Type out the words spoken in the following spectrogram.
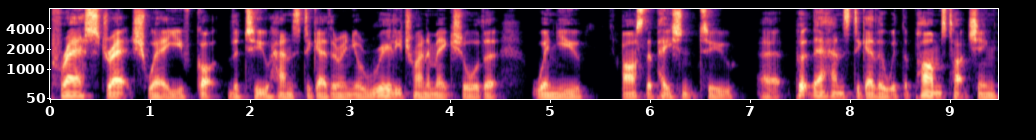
prayer stretch where you've got the two hands together and you're really trying to make sure that when you ask the patient to uh, put their hands together with the palms touching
